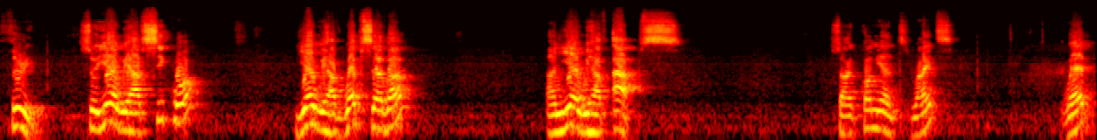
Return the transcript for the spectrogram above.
Three. So here we have SQL, here we have web server, and here we have apps. So I come here and write web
